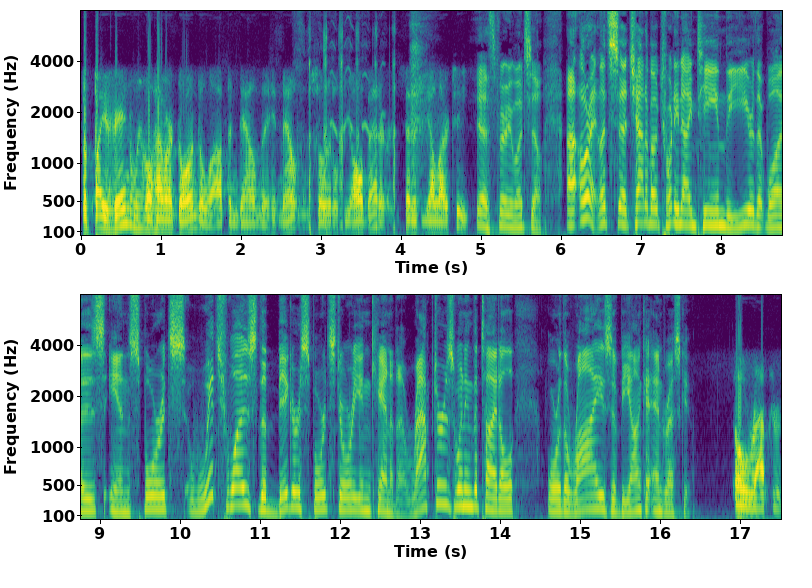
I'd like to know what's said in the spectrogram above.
But by then, we will have our gondola up and down the mountain, so it'll be all better instead of the LRT. Yes, very much so. Uh, all right, let's uh, chat about 2019, the year that was in sports. Which was the bigger sports story in Canada? Raptors winning the title or the rise of Bianca Andreescu? Oh, Raptors.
